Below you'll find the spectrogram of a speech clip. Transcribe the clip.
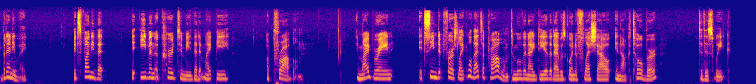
But anyway, it's funny that it even occurred to me that it might be a problem. In my brain, it seemed at first like, well, that's a problem to move an idea that I was going to flesh out in October to this week.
